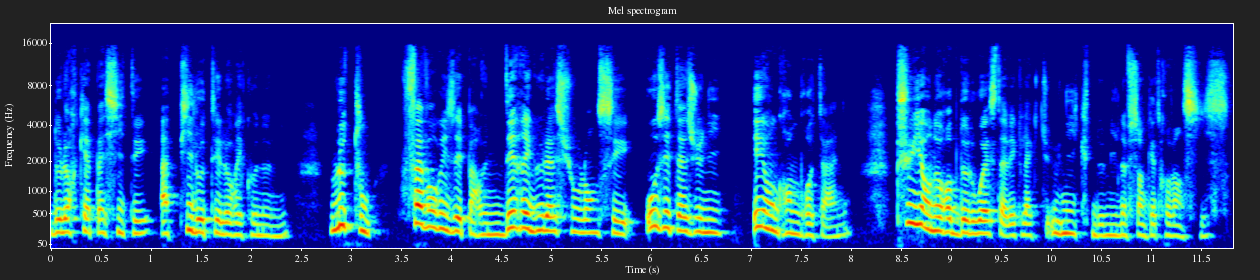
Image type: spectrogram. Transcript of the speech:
de leur capacité à piloter leur économie, le tout favorisé par une dérégulation lancée aux États-Unis et en Grande-Bretagne, puis en Europe de l'Ouest avec l'acte unique de 1986,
